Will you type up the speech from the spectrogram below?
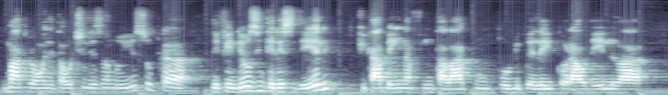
O Macron está utilizando isso para defender os interesses dele, ficar bem na finta lá com o público eleitoral dele lá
